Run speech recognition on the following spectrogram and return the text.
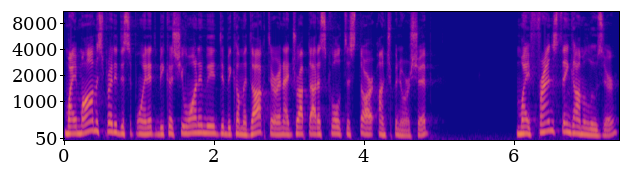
My mom is pretty disappointed because she wanted me to become a doctor, and I dropped out of school to start entrepreneurship. My friends think I'm a loser.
